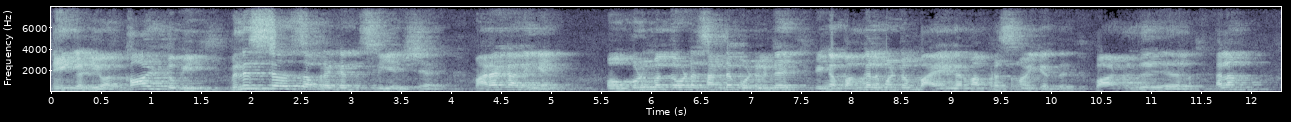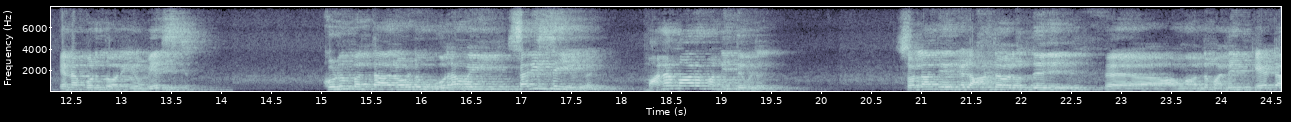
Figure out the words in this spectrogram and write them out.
நீங்கள் you are call to be ministers of reconciliation மறக்காதீங்க. உன் குடும்பத்தோட சண்டை போட்டுக்கிட்டு இங்க பங்கல மட்டும் பயங்கரமா பிரசனம் வைக்கிறது பாடுறது இதெல்லாம். அதெல்லாம் என்னை பொறுத்த வரைக்கும் வேஸ்ட் குடும்பத்தாரோடு உறவை சரி செய்யுங்கள். மனமாற மன்னித்து விடு. சொல்லாதீர்கள் ஆண்டவர் வந்து அவங்க வந்து மன்னிப்பு கேட்டா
